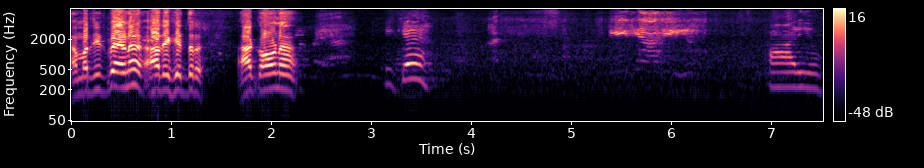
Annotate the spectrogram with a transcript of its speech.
ਅਮਰਜੀਤ ਭੈਣ ਆ ਦੇਖ ਇੱਧਰ ਆ ਕੌਣ ਆ ठीक है आ रही हूँ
